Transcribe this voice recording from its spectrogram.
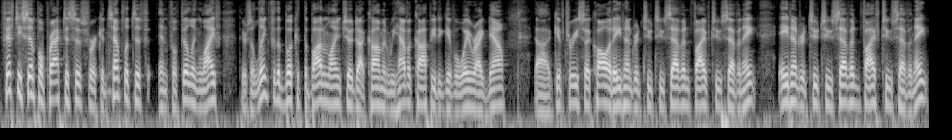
50 Simple Practices for a Contemplative and Fulfilling Life. There's a link for the book at thebottomlineshow.com, and we have a copy to give away right now. Uh, give Teresa a call at 800 227 5278. 800 227 5278.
